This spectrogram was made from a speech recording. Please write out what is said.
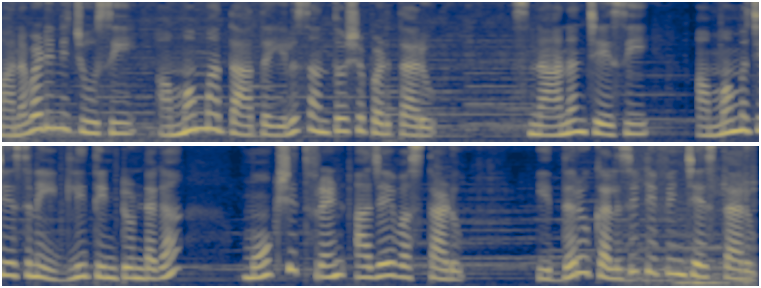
మనవడిని చూసి అమ్మమ్మ తాతయ్యలు సంతోషపడతారు. స్నానం చేసి అమ్మమ్మ చేసిన ఇడ్లీ తింటుండగా మోక్షిత్ ఫ్రెండ్ అజయ్ వస్తాడు. ఇద్దరూ కలిసి టిఫిన్ చేస్తారు.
